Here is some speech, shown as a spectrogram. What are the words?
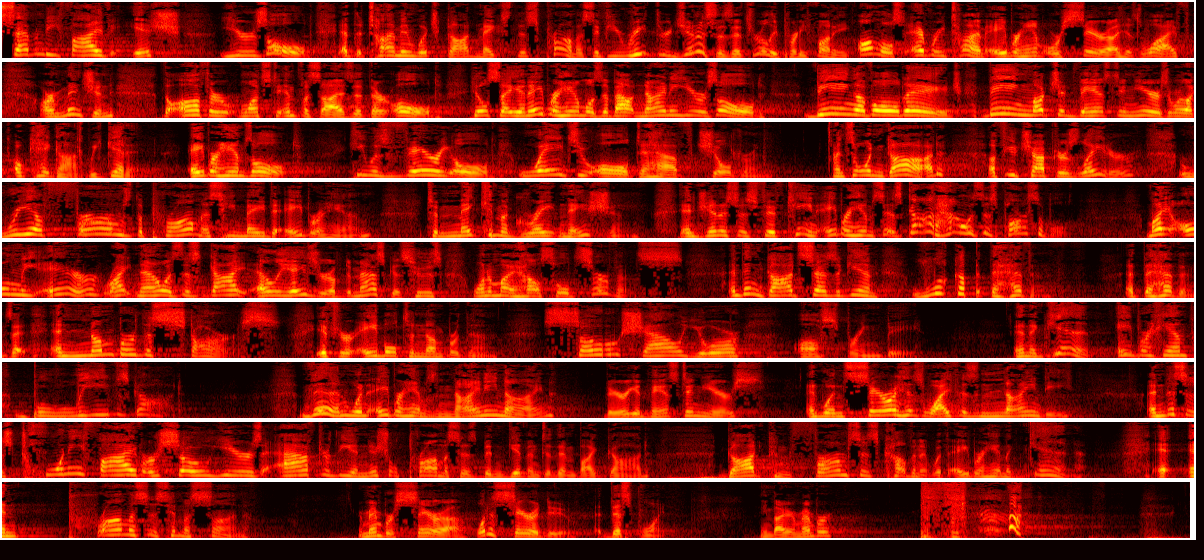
75 ish years old at the time in which God makes this promise. If you read through Genesis, it's really pretty funny. Almost every time Abraham or Sarah, his wife, are mentioned, the author wants to emphasize that they're old. He'll say, And Abraham was about 90 years old, being of old age, being much advanced in years. And we're like, Okay, God, we get it. Abraham's old. He was very old, way too old to have children. And so when God, a few chapters later, reaffirms the promise he made to Abraham to make him a great nation, in Genesis 15, Abraham says, God, how is this possible? My only heir right now is this guy, Eliezer of Damascus, who's one of my household servants. And then God says again, look up at the heaven, at the heavens, and number the stars, if you're able to number them. So shall your offspring be. And again, Abraham believes God. Then, when Abraham's 99, very advanced in years, and when Sarah, his wife, is 90, and this is 25 or so years after the initial promise has been given to them by God, God confirms his covenant with Abraham again and, and promises him a son. Remember Sarah. What does Sarah do at this point? Anybody remember?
